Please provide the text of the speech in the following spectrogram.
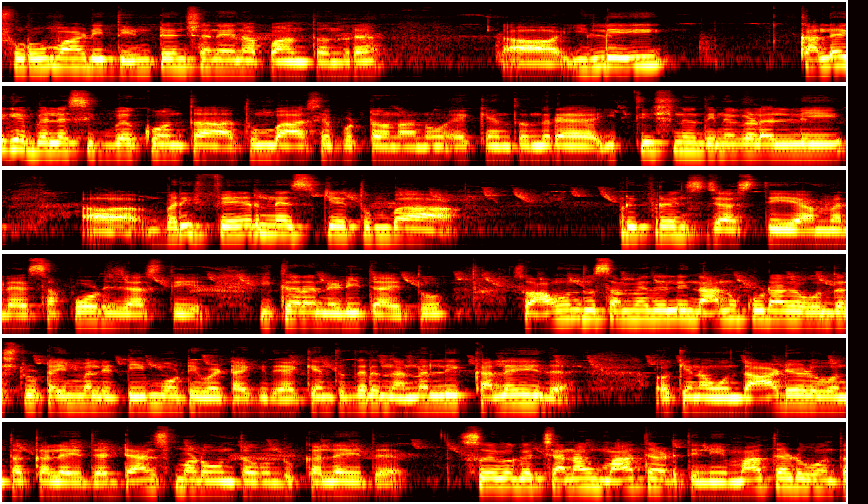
ಶುರು ಮಾಡಿದ ಇಂಟೆನ್ಷನ್ ಏನಪ್ಪ ಅಂತಂದರೆ ಇಲ್ಲಿ ಕಲೆಗೆ ಬೆಲೆ ಸಿಗಬೇಕು ಅಂತ ತುಂಬ ಆಸೆ ಪಟ್ಟವು ನಾನು. ಯಾಕೆಂತಂದರೆ, ಇತ್ತೀಚಿನ ದಿನಗಳಲ್ಲಿ ಬರೀ ಫೇರ್ನೆಸ್ಗೆ ತುಂಬ ಪ್ರಿಫರೆನ್ಸ್ ಜಾಸ್ತಿ, ಆಮೇಲೆ ಸಪೋರ್ಟ್ ಜಾಸ್ತಿ ಈ ಥರ ನಡೀತಾ ಇತ್ತು. ಸೊ ಆ ಒಂದು ಸಮಯದಲ್ಲಿ ನಾನು ಕೂಡ ಒಂದಷ್ಟು ಟೈಮಲ್ಲಿ ಡಿಮೋಟಿವೇಟ್ ಆಗಿದೆ ಯಾಕೆಂತಂದರೆ ನನ್ನಲ್ಲಿ ಕಲೆ ಇದೆ. ಓಕೆ ಒಂದು ಹಾಡು ಹೇಳುವಂಥ ಕಲೆ ಇದೆ ಡ್ಯಾನ್ಸ್ ಮಾಡುವಂಥ ಒಂದು ಕಲೆ ಇದೆ. ಸೊ ಇವಾಗ ಚೆನ್ನಾಗಿ ಮಾತಾಡ್ತೀನಿ ಮಾತಾಡುವಂಥ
